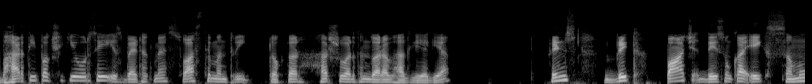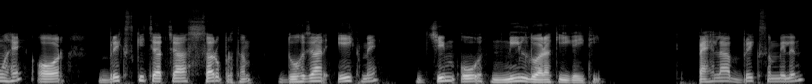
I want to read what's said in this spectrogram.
भारतीय पक्ष की ओर से इस बैठक में स्वास्थ्य मंत्री डॉक्टर हर्षवर्धन द्वारा भाग लिया गया। फ्रेंड्स ब्रिक पाँच देशों का एक समूह है और ब्रिक्स की चर्चा सर्वप्रथम 2001 में जिम ओ नील द्वारा की गई थी। पहला ब्रिक्स सम्मेलन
